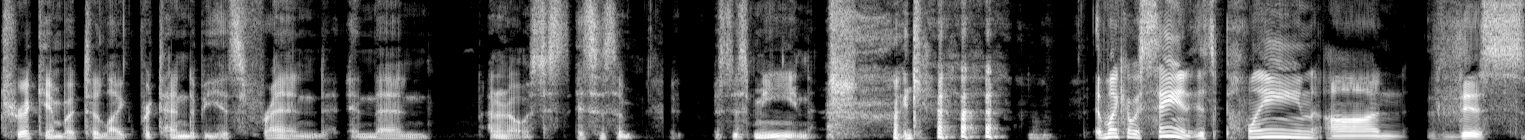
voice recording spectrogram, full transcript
trick him but to like pretend to be his friend and then I don't know it's just it's just a it's just mean. And like I was saying, it's playing on this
